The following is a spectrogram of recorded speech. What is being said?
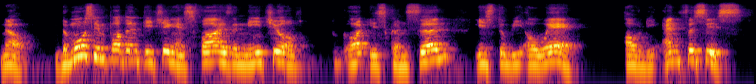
Now, the most important teaching as far as the nature of God is concerned is to be aware of the emphasis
